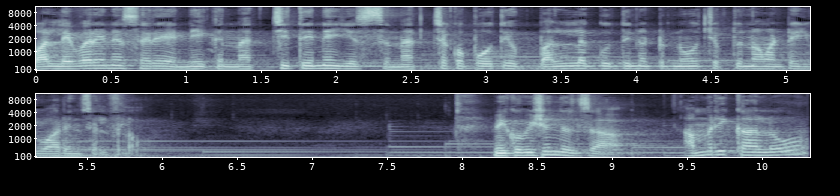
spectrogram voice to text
వాళ్ళు ఎవరైనా సరే నీకు నచ్చితేనే ఎస్ నచ్చకపోతే బల్ల గుద్దినట్టు నో చెప్తున్నావంటే you are in self love మీకు విషయం తెలుసా? అమెరికాలో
